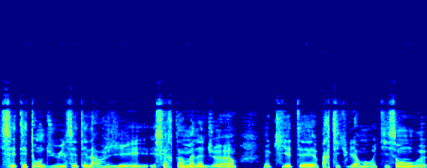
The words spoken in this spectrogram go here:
Il s'est étendu, il s'est élargi et, et certains managers euh, qui étaient particulièrement réticents euh,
